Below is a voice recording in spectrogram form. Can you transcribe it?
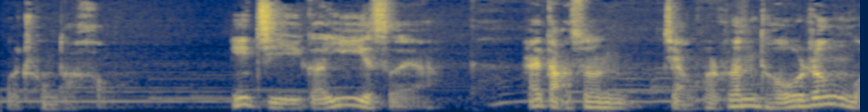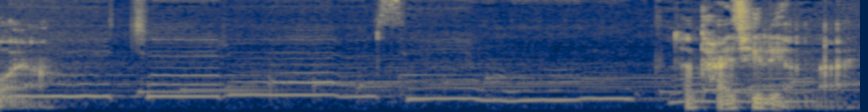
我冲他吼：“你几个意思呀？还打算捡块砖头扔我呀？”他抬起脸来，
